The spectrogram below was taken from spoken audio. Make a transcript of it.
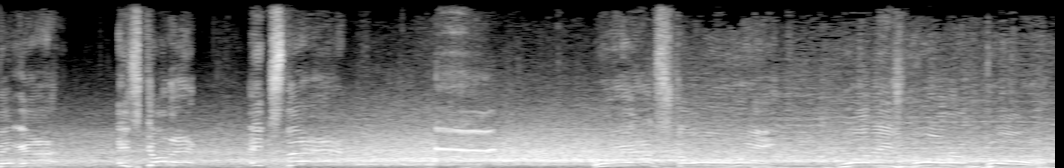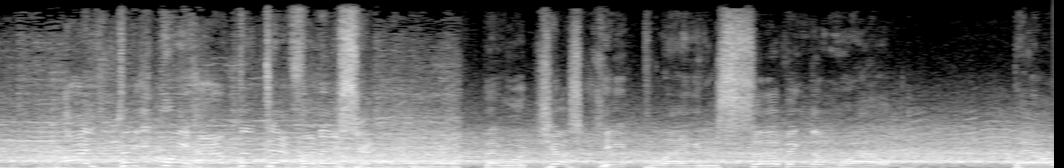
Biggar, it's got it, it's there! We asked all week, what is Warrenball? I think we have the definition. They will just keep playing. It is serving them well. They are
